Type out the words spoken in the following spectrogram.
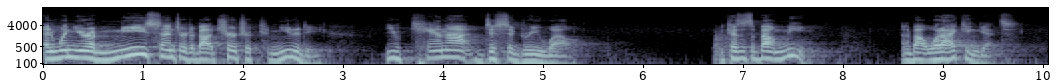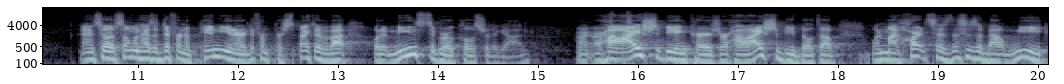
And when you're me centered about church or community, you cannot disagree well because it's about me and about what I can get. And so if someone has a different opinion or a different perspective about what it means to grow closer to God, or how I should be encouraged or how I should be built up, when my heart says this is about me,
